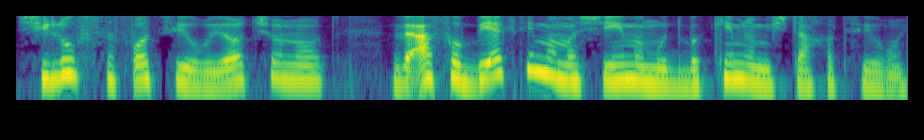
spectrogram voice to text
שילוב שפות ציוריות שונות, ואף אובייקטים ממשיים המודבקים למשטח הציורי.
